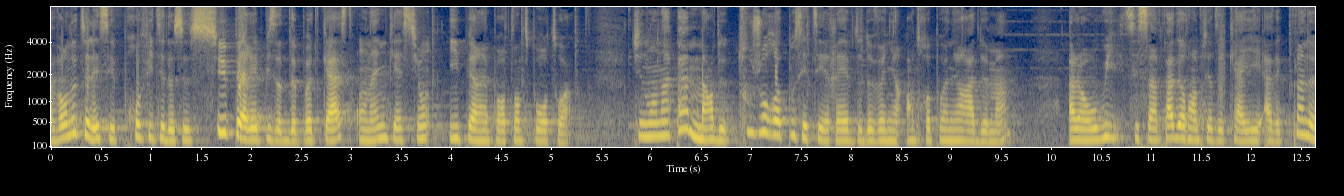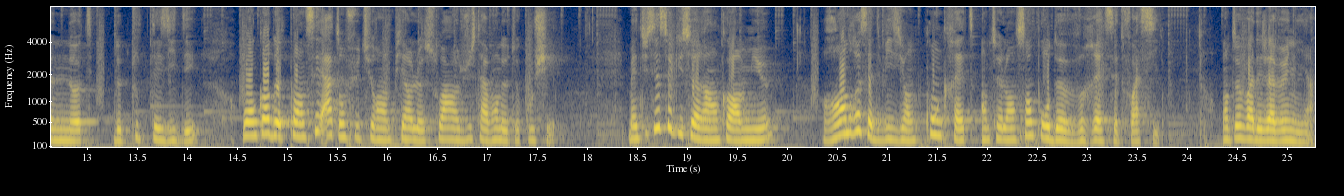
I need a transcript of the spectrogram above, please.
Avant de te laisser profiter de ce super épisode de podcast, on a une question hyper importante pour toi. Tu n'en as pas marre de toujours repousser tes rêves de devenir entrepreneur à demain? Alors oui, c'est sympa de remplir tes cahiers avec plein de notes de toutes tes idées ou encore de penser à ton futur empire le soir juste avant de te coucher. Mais tu sais ce qui serait encore mieux? Rendre cette vision concrète en te lançant pour de vrai cette fois-ci. On te voit déjà venir.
